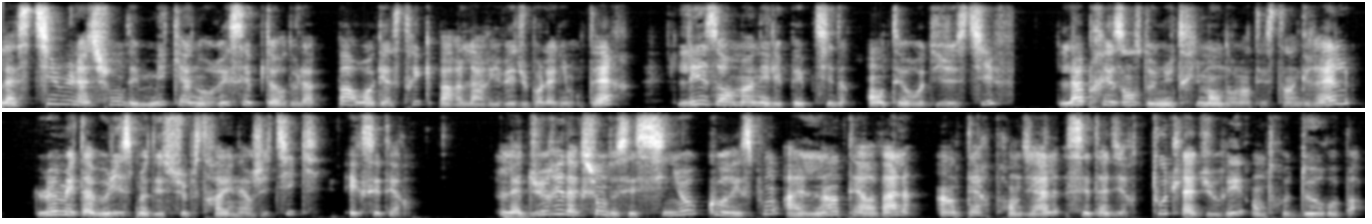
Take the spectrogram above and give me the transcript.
La stimulation des mécanorécepteurs de la paroi gastrique par l'arrivée du bol alimentaire, les hormones et les peptides entérodigestifs, la présence de nutriments dans l'intestin grêle, le métabolisme des substrats énergétiques, etc. La durée d'action de ces signaux correspond à l'intervalle interprandial, c'est-à-dire toute la durée entre deux repas.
